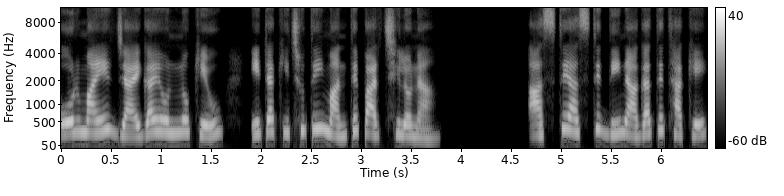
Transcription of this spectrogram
ওর মায়ের জায়গায় অন্য কেউ, এটা কিছুতেই মানতে পারছিল না। আস্তে আস্তে দিন আগাতে থাকে,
